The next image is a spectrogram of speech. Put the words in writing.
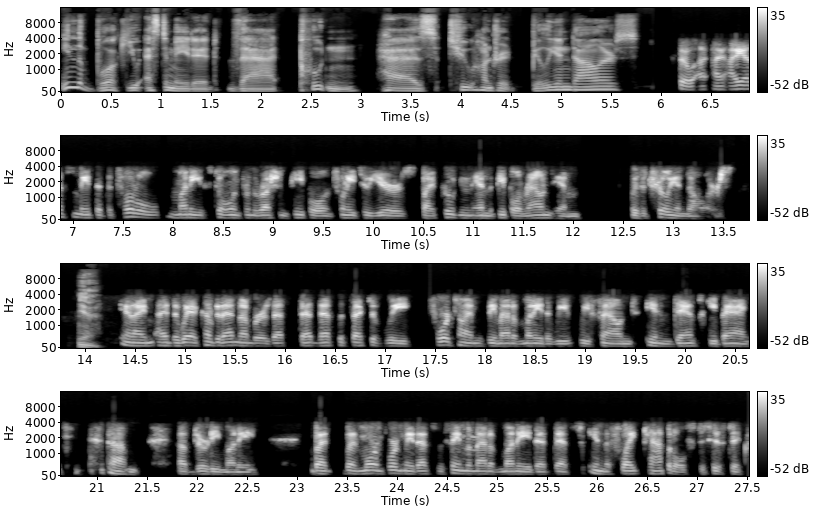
In the book, you estimated that Putin has $200 billion so I, I, estimate that the total money stolen from the Russian people in 22 years by Putin and the people around him was a trillion dollars. Yeah. And I, I, the way I come to that number is that, that that's effectively four times the amount of money that we, we found in Danske Bank um, of dirty money. But but more importantly, that's the same amount of money that, that's in the flight capital statistics.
